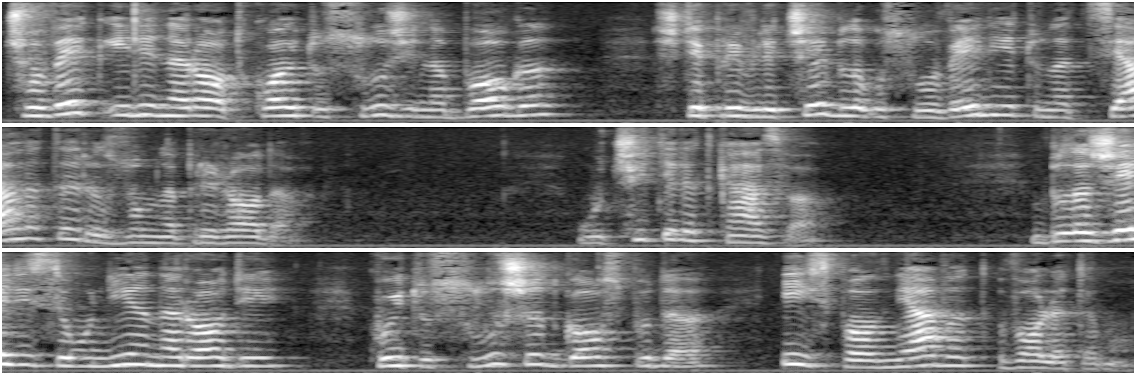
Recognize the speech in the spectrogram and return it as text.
Човек или народ, който служи на Бога, ще привлече благословението на цялата разумна природа. Учителят казва Блажени са уния народи, които слушат Господа и изпълняват волята Му.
